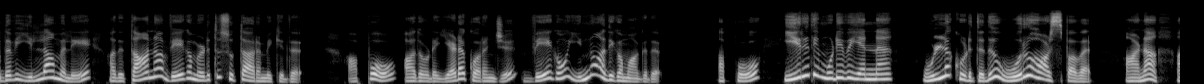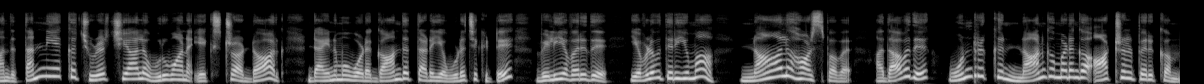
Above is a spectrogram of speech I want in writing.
உதவி இல்லாமலே அது தானா வேகம் எடுத்து சுத்த ஆரம்பிக்குது. அப்போ அதோட எடை குறைஞ்சு வேகம் இன்னும் அதிகமாகுது. அப்போ இறுதி முடிவு என்ன? உள்ள கொடுத்தது ஒரு ஹார்ஸ் பவர் ஆனா அந்த தன்னியக்க சுழற்சியால உருவான எக்ஸ்ட்ரா டார்க் டைனமோவோட காந்தத் தடைய உடைச்சுக்கிட்டு வெளியே வருது. எவ்வளவு தெரியுமா? நாலு ஹார்ஸ் பவர் அதாவது ஒன்றுக்கு நான்கு மடங்கு ஆற்றல் பெருக்கம்.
